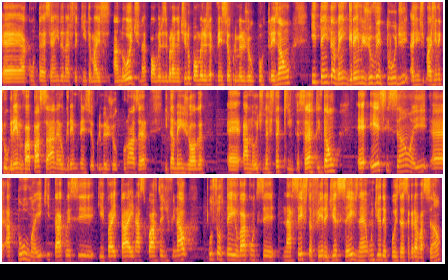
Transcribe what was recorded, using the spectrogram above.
é, acontece ainda nesta quinta, mas à noite, né? Palmeiras e Bragantino. O Palmeiras venceu o primeiro jogo por 3 a 1 E tem também Grêmio Juventude. A gente imagina que o Grêmio vai passar, né? O Grêmio venceu o primeiro jogo por 1 a 0 e também joga é, à noite desta quinta, certo? Então, é, esses são aí é, a turma aí que tá com esse. que vai estar tá aí nas quartas de final. O sorteio vai acontecer na sexta-feira, dia 6, né? Um dia depois dessa gravação.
